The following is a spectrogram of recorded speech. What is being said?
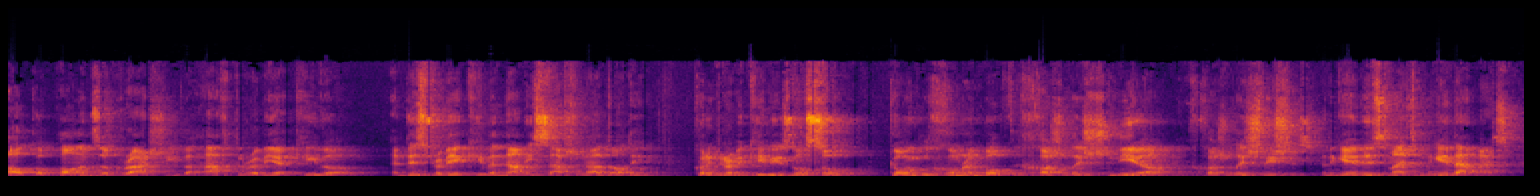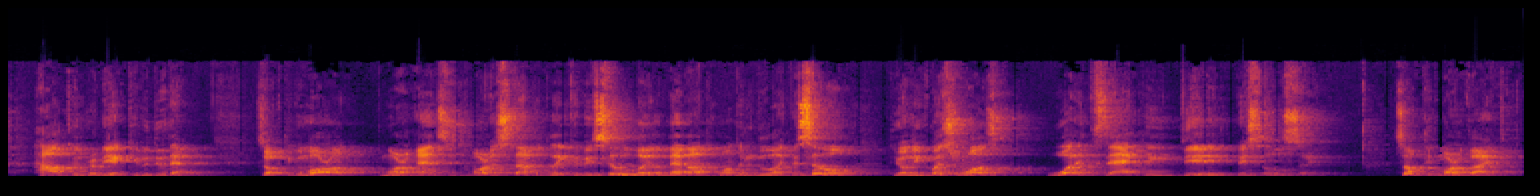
Al Kaponim Zokrashi, Bahafta Rabbi Akiva, and this Rabbi Akiva, Nami Sasha Nadodi. According to Rabbi Akiva, is also going l'chumra in both. The chashal shnia, the chashal shlishis. And again, this mice and again that mice. How can Rabbi Akiva do that? So the Gemara, Gemara answers, Gemara established like Basil by the Mevad wanted to do like Basil. The only question was, what exactly did Basil say? So the Gemara Vaita.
